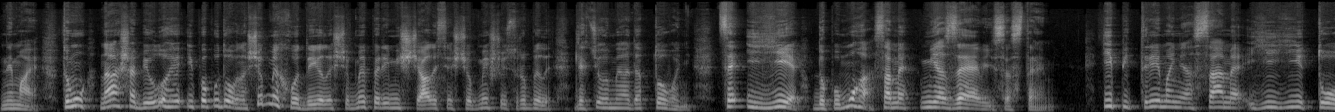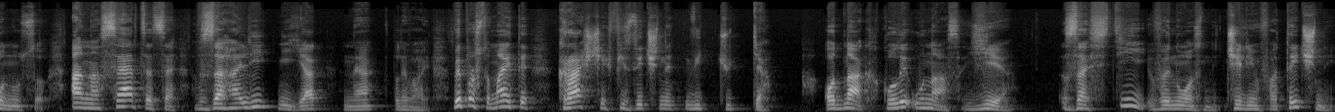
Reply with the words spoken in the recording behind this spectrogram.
немає. Тому наша біологія і побудована, щоб ми ходили, щоб ми переміщалися, щоб ми щось робили. Для цього ми адаптовані. Це і є допомога саме м'язевій системі і підтримання саме її тонусу. А на серце це взагалі ніяк не впливає. Ви просто маєте краще фізичне відчуття. Однак, коли у нас є застій венозний чи лімфатичний,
